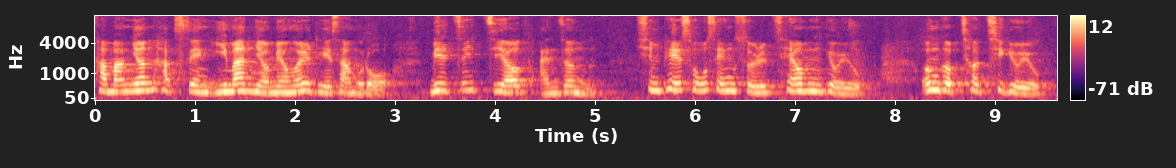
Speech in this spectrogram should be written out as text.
3학년 학생 2만여 명을 대상으로 밀집 지역 안전, 심폐소생술 체험 교육, 응급처치 교육,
